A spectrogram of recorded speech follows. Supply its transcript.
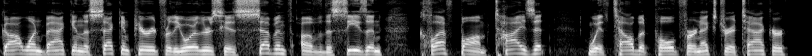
got one back in the second period for the Oilers, his seventh of the season. Klefbom ties it with Talbot pulled for an extra attacker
